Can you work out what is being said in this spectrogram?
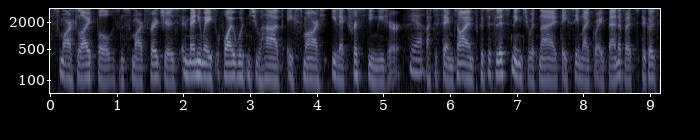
smart light bulbs and smart fridges. In many ways, why wouldn't you have a smart electricity meter Yeah. at the same time? Because just listening to it now, they seem like great benefits. Because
